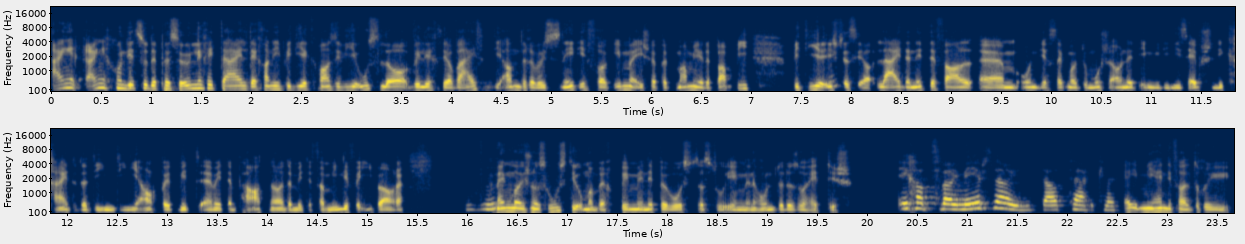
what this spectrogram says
Eigentlich, eigentlich kommt jetzt so der persönliche Teil, den kann ich bei dir quasi wie auslassen, weil ich es ja weiss, die anderen wissen es nicht. Ich frage immer, ist jemand Mami oder Papi? Bei dir mhm. ist das ja leider nicht der Fall. Ähm, und ich sag mal, du musst auch nicht irgendwie deine Selbstständigkeit oder deine, deine Arbeit mit, äh, mit dem Partner oder mit der Familie vereinbaren. Mhm. Manchmal ist noch das Haustier um, aber ich bin mir nicht bewusst, dass du irgendeinen Hund oder so hättest. Ich habe zwei Meersäule, tatsächlich. Hey, wir haben im Fall drei.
